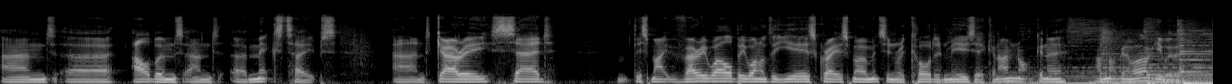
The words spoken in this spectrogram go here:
and uh, albums and uh, mixtapes. And Gary said this might very well be one of the year's greatest moments in recorded music, and I'm not gonna I'm not gonna argue with it.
